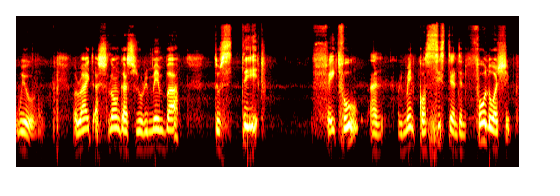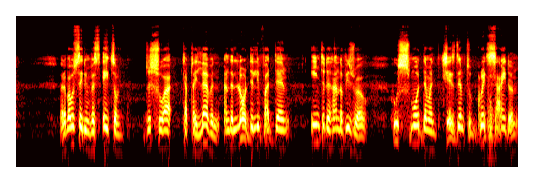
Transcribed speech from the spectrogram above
will. All right, as long as you remember to stay faithful and remain consistent in followership. The Bible said in verse 8 of Joshua chapter 11, and the Lord delivered them into the hand of Israel, who smote them and chased them to great Sidon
